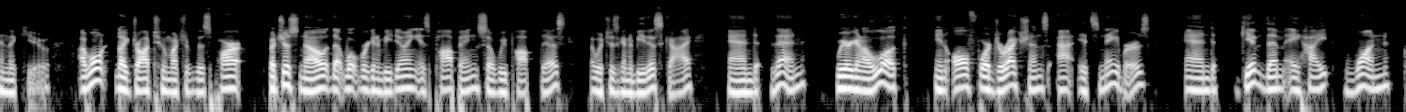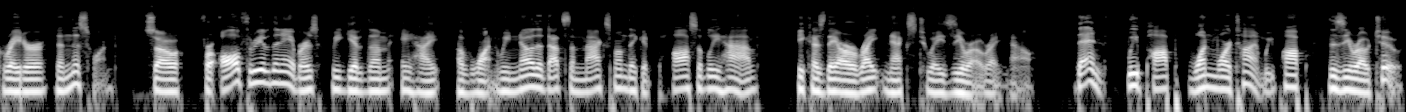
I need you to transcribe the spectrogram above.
in the queue. I won't like draw too much of this part but just know that what we're going to be doing is popping. So we pop this, which is going to be this guy. And then we're going to look in all four directions at its neighbors and give them a height one greater than this one. So for all three of the neighbors, we give them a height of one. We know that that's the maximum they could possibly have because they are right next to a zero right now. Then we pop one more time. We pop the zero too.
